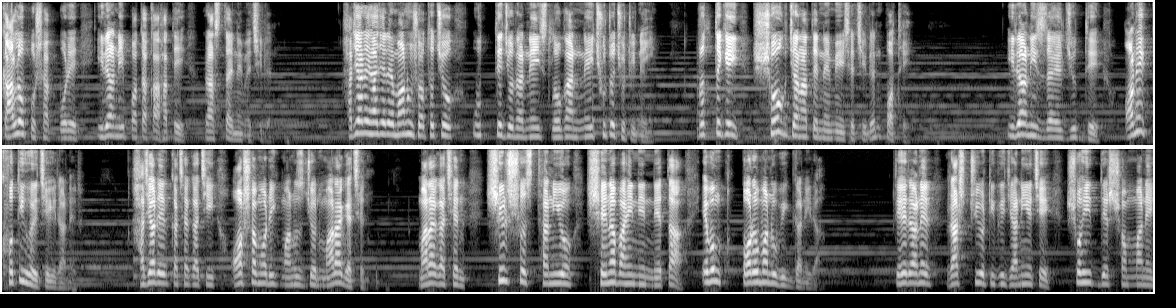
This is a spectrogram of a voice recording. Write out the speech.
কালো পোশাক পরে ইরানি পতাকা হাতে রাস্তায় নেমেছিলেন। হাজারে হাজারে মানুষ অথচ উত্তেজনা নেই, স্লোগান নেই, ছুটোছুটি নেই। প্রত্যেকেই শোক জানাতে নেমে এসেছিলেন পথে। ইরান ইসরায়েল যুদ্ধে অনেক ক্ষতি হয়েছে ইরানের। হাজারের কাছাকাছি অসামরিক মানুষজন মারা গেছেন। মারা গেছেন শীর্ষস্থানীয় সেনাবাহিনীর নেতা এবং পরমাণু বিজ্ঞানীরা। তেহরানের রাষ্ট্রীয় টিভি জানিয়েছে, শহীদদের সম্মানে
